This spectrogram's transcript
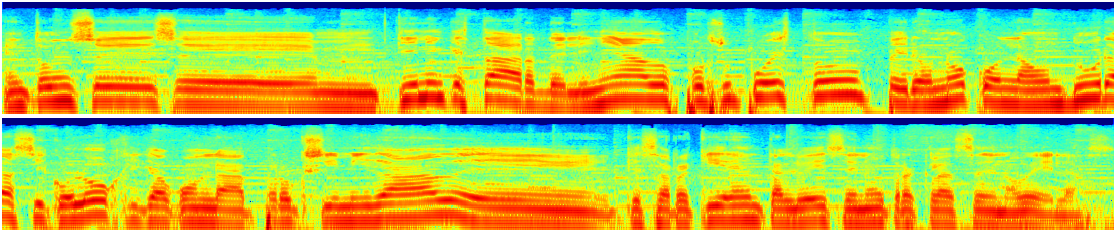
Entonces em, tienen que estar delineados, por supuesto, pero no con la hondura psicológica, o con la proximidad eh, que se requieren tal vez en otra clase de novelas.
